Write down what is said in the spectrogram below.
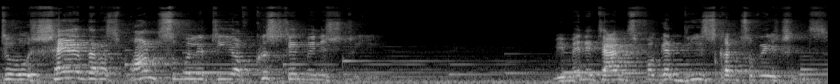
to share the responsibility of Christian ministry, we many times forget these considerations.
